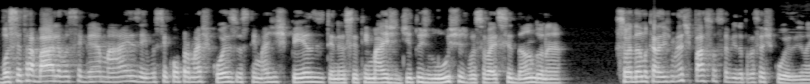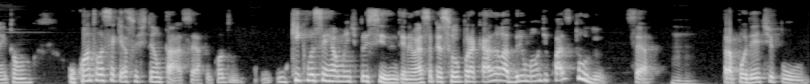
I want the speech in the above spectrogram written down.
você trabalha, você ganha mais, aí você compra mais coisas, você tem mais despesas, entendeu? Você tem mais ditos luxos, você vai se dando, né? Você vai dando cada vez mais espaço na sua vida para essas coisas, né? Então, o quanto você quer sustentar, certo? O, quanto, o que, que você realmente precisa, entendeu? Essa pessoa, por acaso, ela abriu mão de quase tudo, certo? Uhum. Para poder, tipo,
